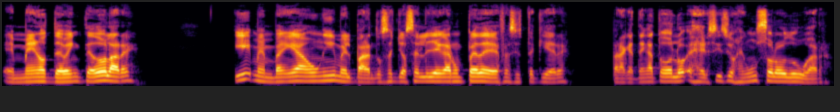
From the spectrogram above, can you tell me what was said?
en menos de 20 dólares. Y me envía un email para entonces yo hacerle llegar un PDF, si usted quiere, para que tenga todos los ejercicios en un solo lugar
